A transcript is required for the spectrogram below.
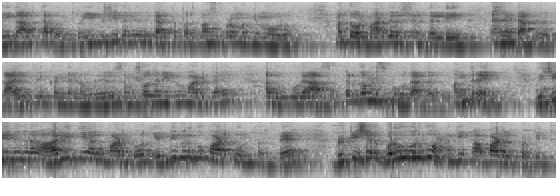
ಹೀಗಾಗ್ತಾ ಬಂತು. ಈ ವಿಷಯದಲ್ಲಿ ಡಾಕ್ಟರ್ ಪದ್ಮಾ ಸುಬ್ರಹ್ಮಣ್ಯಂ ಅವರು ಮತ್ತು ಅವ್ರ ಮಾರ್ಗದರ್ಶನದಲ್ಲಿ ಡಾಕ್ಟರ್ ಗಾಯತ್ರಿ ಕಣ್ಣನ್ ಅವರು ಎಲ್ಲ ಸಂಶೋಧನೆಯನ್ನು ಮಾಡಿದ್ದಾರೆ. ಅದು ಕೂಡ ಆಸಕ್ತರು ಗಮನಿಸಬಹುದಾದದ್ದು. ಅಂದರೆ ವಿಜಯನಗರ ಆ ರೀತಿಯಾಗಿ ಮಾಡ್ತು ಅದು ಎಲ್ಲಿವರೆಗೂ ಮಾಡ್ತು ಅಂತಂದರೆ ಬ್ರಿಟಿಷರು ಬರುವವರೆಗೂ ಹಾಗೆ ಕಾಪಾಡಲ್ಪಟ್ಟಿತ್ತು.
